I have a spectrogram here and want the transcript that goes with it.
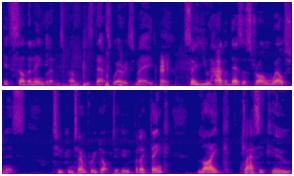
it's Southern England because um, that's where it's made. Right. So you have there's a strong Welshness to contemporary Doctor Who, but I think like classic Who,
